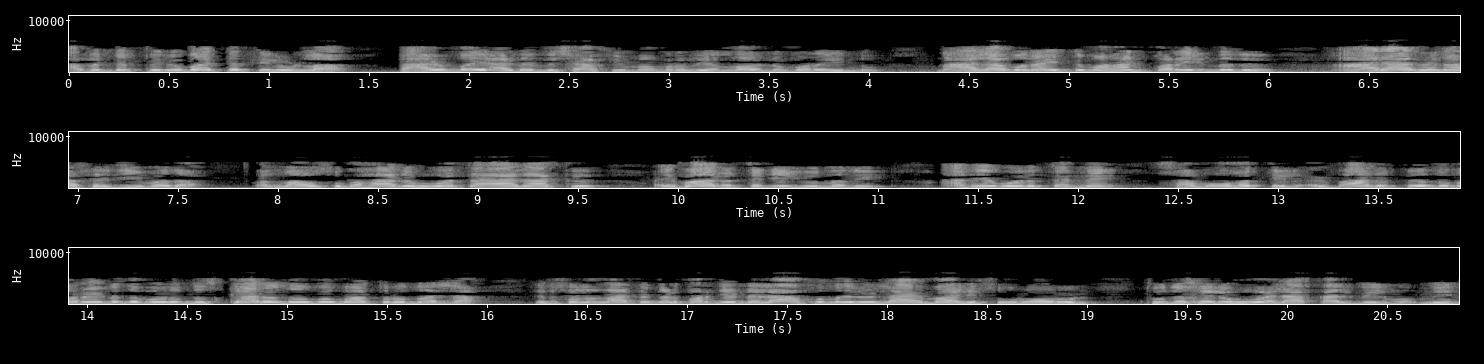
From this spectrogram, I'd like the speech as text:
അവന്റെ പെരുമാറ്റത്തിലുള്ള താഴ്മയാണെന്ന് ഷാഫി മമ്രലി അള്ളാഹുന് പറയുന്നു. നാലാമതായിട്ട് മഹാൻ പറയുന്നത് ആരാധനാ സജീവത. അള്ളാഹു സുബാനുഹുവ താലാക്ക് ഇബാദത്ത് ചെയ്യുന്നതിൽ. അതേപോലെ തന്നെ സമൂഹത്തിൽ ഇബാദത്ത് എന്ന് പറയുന്നത് വെറും നിസ്കാര നോമ്പ് മാത്രമൊന്നുമല്ല. നബിസ്വല്ലാട്ടങ്ങൾ പറഞ്ഞിട്ടുണ്ടല്ലോ മുഅ്മിൻ.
